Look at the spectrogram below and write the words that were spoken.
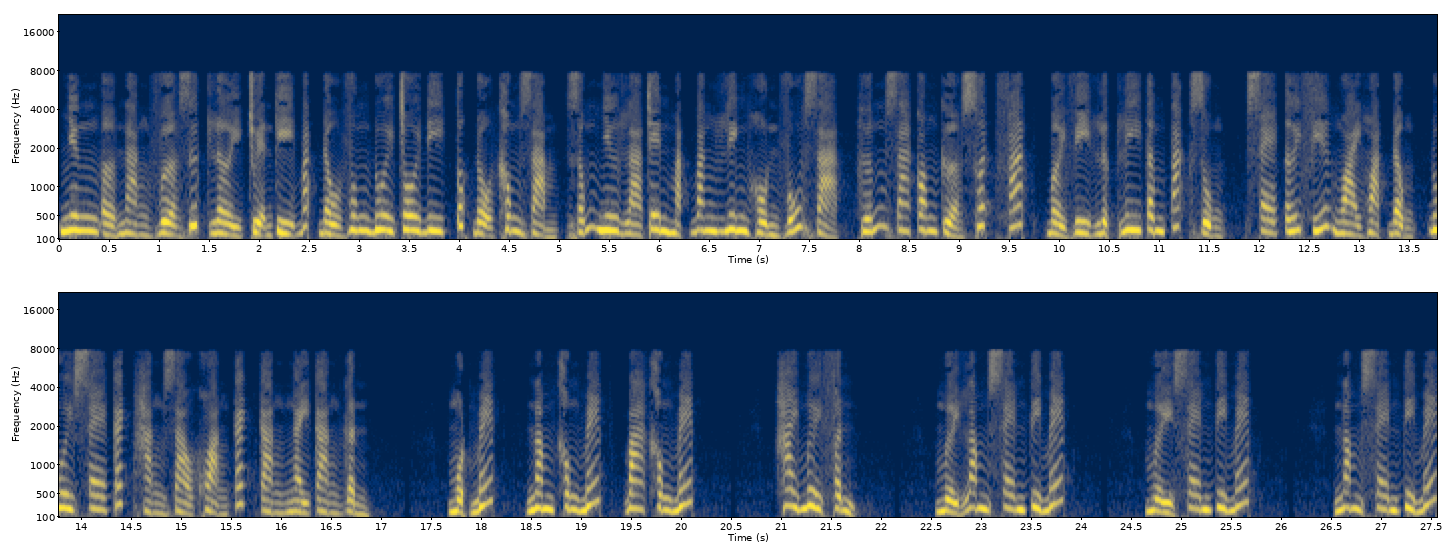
Nhưng ở nàng vừa dứt lời chuyện kỳ bắt đầu vung đuôi trôi đi tốc độ không giảm, giống như là trên mặt băng linh hồn vũ giả, hướng ra con cửa xuất phát, bởi vì lực ly tâm tác dụng, xe tới phía ngoài hoạt động, đuôi xe cách hàng rào khoảng cách càng ngày càng gần. 1 mét, 50 mét, 30 mét, 20 phần. 15cm, 10cm, 5cm.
